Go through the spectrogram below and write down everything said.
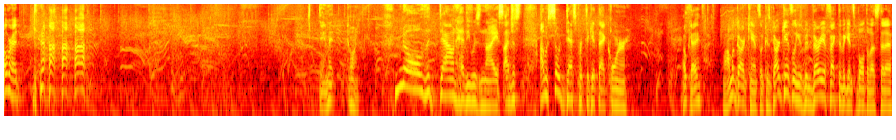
Overhead. Damn it. Come on. No, the down heavy was nice. I just, I was so desperate to get that corner. Okay. Well, I'm a guard cancel, because guard canceling has been very effective against both of us today.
